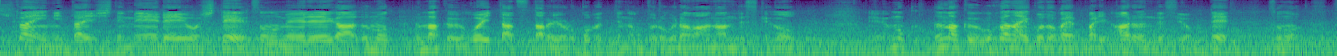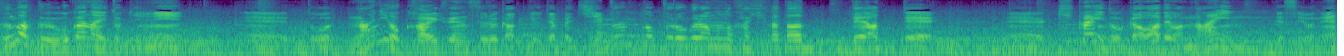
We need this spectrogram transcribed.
機械に対して命令をして、その命令がうまく動いたっつったら喜ぶっていうのがプログラマーなんですけど、えー、うまくうまく動かないことがやっぱりあるんですよ。で、その、うまく動かない時に、えー、っと、何を改善するかっていうと、やっぱり自分のプログラムの書き方であって、機械の側ではないんですよね。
